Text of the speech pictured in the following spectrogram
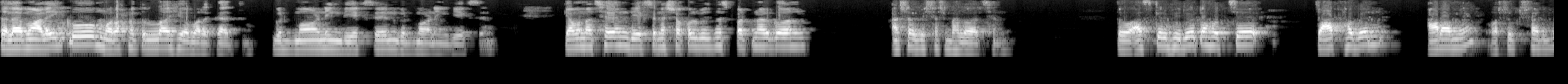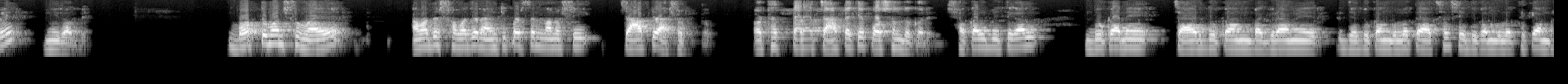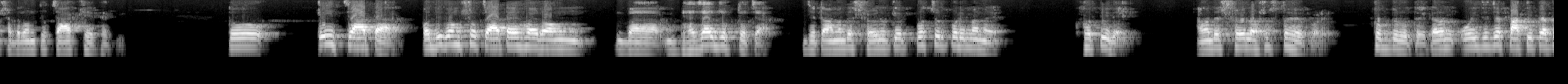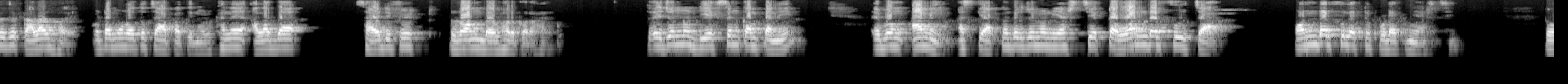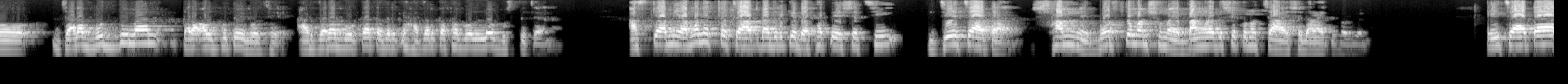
সালামু আলাইকুম রহমতুল্লাহি বারাকাত good morning DXN good morning DXN কেমন আছেন ডিএক্সএন এর সকল বিজনেস পার্টনারগণ আশা বিশ্বাস ভালো আছেন। তো আজকের ভিডিওটা হচ্ছে চা খাবেন আরামে, অসুখ সারবে, নীরবে। বর্তমান সময়ে আমাদের সমাজে নাইনটি পার্সেন্ট মানুষই চাতে আসক্ত। অর্থাৎ তারা চাটাকে পছন্দ করে। সকাল বিকাল দোকানে চায়ের দোকান বা গ্রামের যে দোকানগুলোতে আছে, সেই দোকানগুলো থেকে আমরা সাধারণত চা খেয়ে থাকি। তো এই চাটা, অধিকাংশ চাটাই হয় রং বা ভেজালযুক্ত চা, যেটা আমাদের শরীরকে প্রচুর পরিমাণে ক্ষতি দেয়। আমাদের শরীর অসুস্থ হয়ে পড়ে খুব দ্রুতই। কারণ ওই যে যে পাতিটাতে যে কালার হয়, ওটা মূলত চা পাতি না ওখানে আলাদা সাইড ইফেক্ট রং ব্যবহার করা হয়। তো এই জন্য ডিএক্সএন কোম্পানি এবং আমি আজকে আপনাদের জন্য নিয়ে আসছি একটা ওয়ান্ডারফুল চা। ওয়ান্ডারফুল একটা প্রোডাক্ট নিয়ে আসছি। তো যারা বুদ্ধিমান, তারা অল্পতেই বোঝে। আর যারা বোকা, তাদেরকে হাজার কথা বললেও বুঝতে চায় না। আজকে আমি এমন একটা চা আপনাদেরকে দেখাতে এসেছি, যে চাটা সামনে বর্তমান সময়ে বাংলাদেশে কোনো চা এসে দাঁড়াতে পারবে না। এই চাটা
